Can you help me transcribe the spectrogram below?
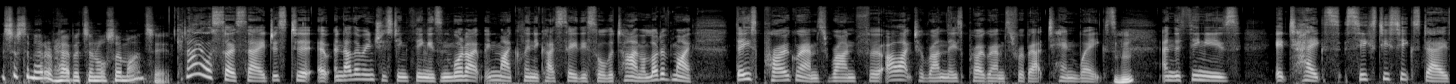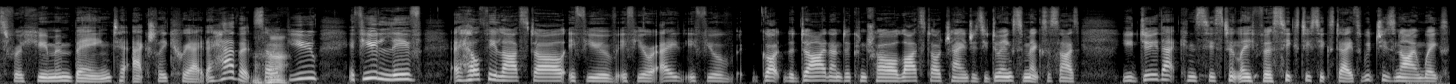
It's just a matter of habits and also mindset. Can I also say, just to uh, another interesting thing is, and what I in my clinic I see this all the time. A lot of my these programs run for. I like to run these programs for about ten weeks, mm-hmm. and the thing is. It takes 66 days for a human being to actually create a habit. So uh-huh. if you if you live a healthy lifestyle, if you've if you're a, if you've got the diet under control, lifestyle changes, you're doing some exercise, you do that consistently for 66 days, which is 9 weeks,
